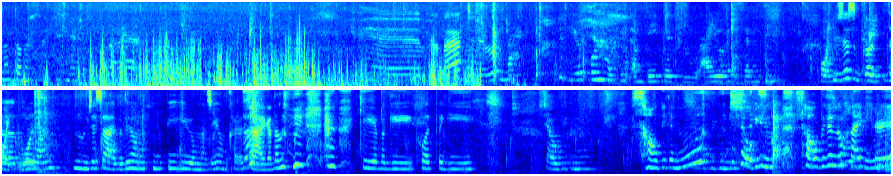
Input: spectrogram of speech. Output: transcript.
not over. Updated to iOS 17.3.1. You just got the new one. ꯔꯨꯝꯁꯦ ꯆꯥꯏꯕꯗ ꯌꯦꯡꯉꯣ ꯅꯨꯄꯤꯒꯤ ꯔꯨꯝ ꯑꯁꯦ ꯌꯦꯡꯉꯣ ꯈꯔ ꯆꯥꯏꯒꯗꯕꯅꯤ ꯀꯦꯕꯒꯤ ꯈꯣꯠꯄꯒꯤ Xiaobigunu. ꯁꯥꯎꯕꯤꯒꯅꯨ ꯁꯥꯎꯕꯤꯒꯅꯨ ꯍꯥꯏꯈ꯭ꯔꯦ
